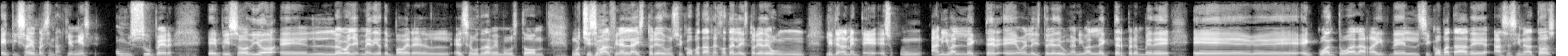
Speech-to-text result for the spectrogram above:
episodio de presentación es un súper episodio. Eh, luego me dio tiempo a ver el, segundo, también me gustó muchísimo. Al final la historia de un psicópata, CJ es la historia de un, literalmente, eh, es un Aníbal Lecter, eh, o es la historia de un Aníbal Lecter, pero en vez de, en cuanto a la raíz del psicópata de asesinatos,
